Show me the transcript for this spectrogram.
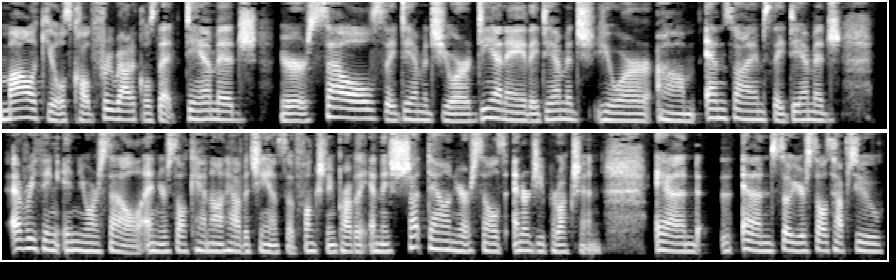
molecules called free radicals that damage your cells. They damage your DNA. They damage your um, enzymes. They damage everything in your cell and your cell cannot have a chance of functioning properly and they shut down your cell's energy production. And and so your cells have to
